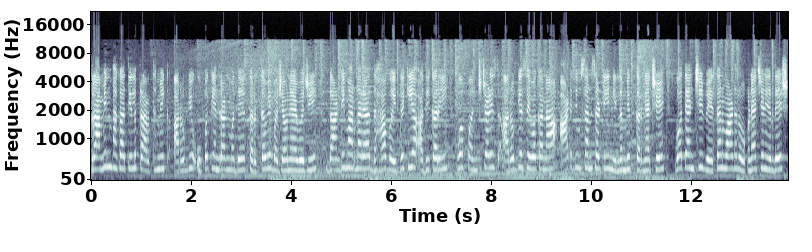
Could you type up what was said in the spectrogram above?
ग्रामीण भागातील प्राथमिक आरोग्य उपकेंद्रांमध्ये कर्तव्य बजावण्याऐवजी दांडी मारणाऱ्या दहा वैद्यकीय अधिकारी व पंचेचाळीस आरोग्य सेवकांना आठ दिवसांसाठी निलंबित करण्याचे व त्यांची वेतनवाढ रोखण्याचे निर्देश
